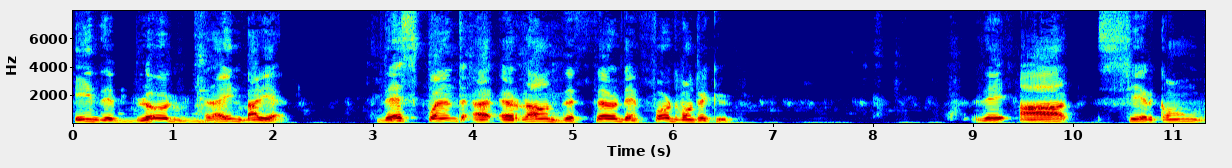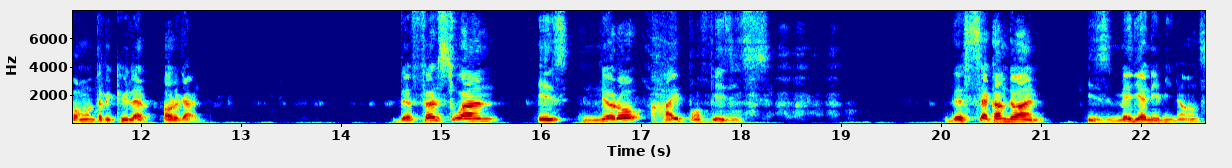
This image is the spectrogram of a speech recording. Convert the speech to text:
in the blood-brain barrier. These points are uh, around the third and fourth ventricle. They are circumventricular organ. The first one is neurohypophysis. The second one is median eminence.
